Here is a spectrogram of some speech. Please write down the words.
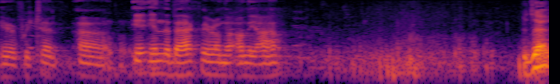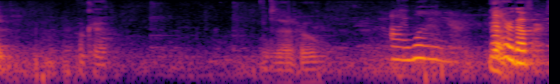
here, if we can. Uh, in, in the back there on the on the aisle. Is that? Okay. Is that who? I won. Yeah. Let her go first.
